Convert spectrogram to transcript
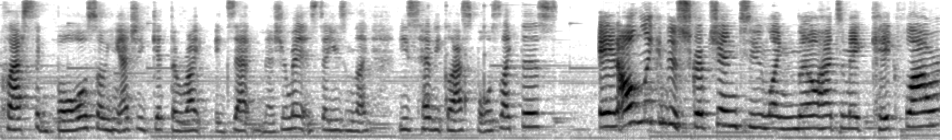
plastic bowl so you can actually get the right exact measurement instead of using like these heavy glass bowls like this. And I'll link in the description to like know how to make cake flour.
